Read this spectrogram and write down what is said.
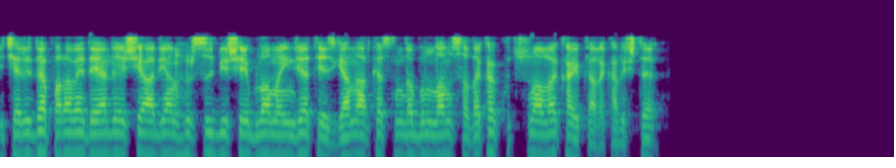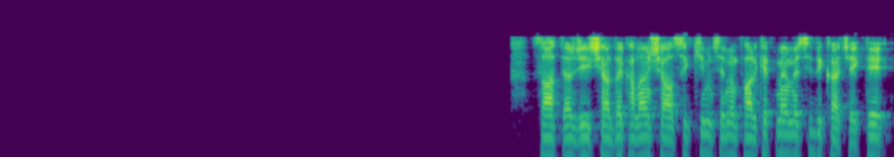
İçeride para ve değerli eşya arayan hırsız bir şey bulamayınca tezgahın arkasında bulunan sadaka kutusunu alarak kayıplara karıştı. Saatlerce içeride kalan şahsı kimsenin fark etmemesi dikkat çekti.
